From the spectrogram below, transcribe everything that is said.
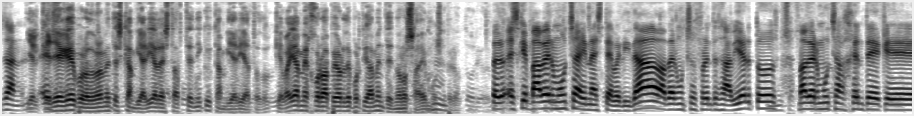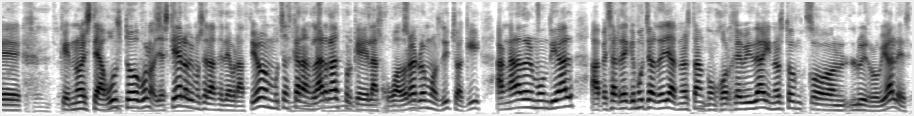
O sea, Y el que es- llegue, pues normalmente es cambiaría el staff técnico y cambiaría todo. Que vaya mejor o a peor deportivamente, no lo sabemos, pero Pero es que va a haber mucha inestabilidad, va a haber muchos frentes abiertos, va a haber mucha gente que, que no esté a gusto. Bueno, y es que ya lo vimos en la celebración, muchas caras largas, porque las jugadoras lo hemos dicho aquí, han ganado el Mundial a pesar de que muchas de ellas no están con Jorge Vilda y no están con Luis Rubiales.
